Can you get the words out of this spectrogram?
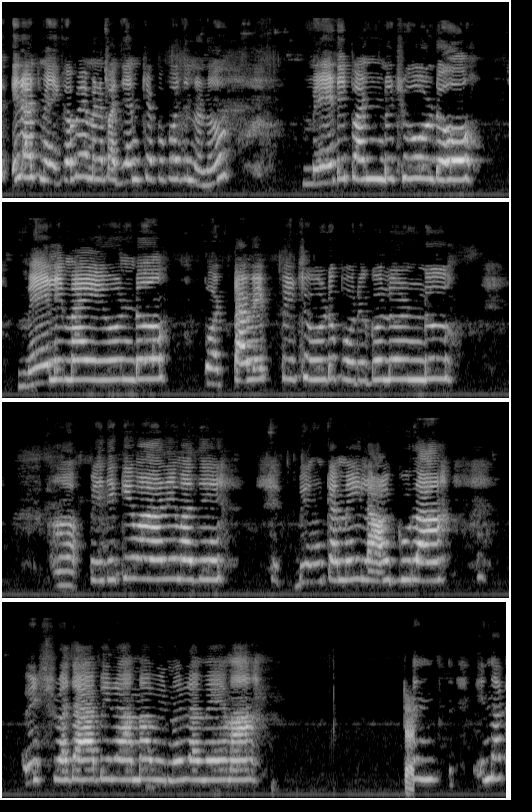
ఈరోజు మీకు ఏమైనా పద్యం చెప్పబోతున్నాను? మేడి పండు చూడు మేలిమై ఉండు పొట్ట విప్పి చూడు పురుగులుండు. పిరికి వారి మది బింకమిలాగురా విశ్వదాభిరామ వినురవేమ ఇందాక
